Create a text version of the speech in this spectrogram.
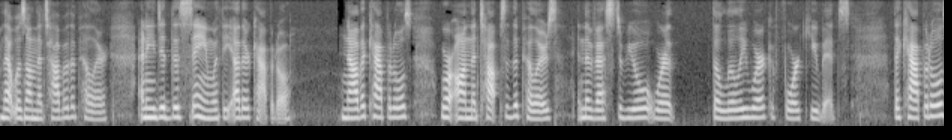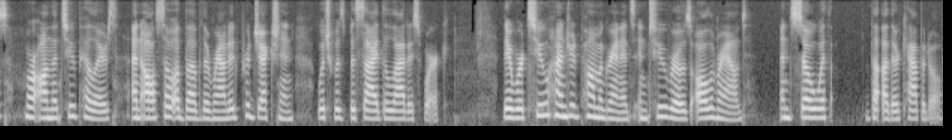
that was on the top of the pillar, and he did the same with the other capital. Now the capitals were on the tops of the pillars, in the vestibule were the lily work four cubits. The capitals were on the two pillars, and also above the rounded projection which was beside the lattice work. There were two hundred pomegranates in two rows all around, and so with the other capital.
